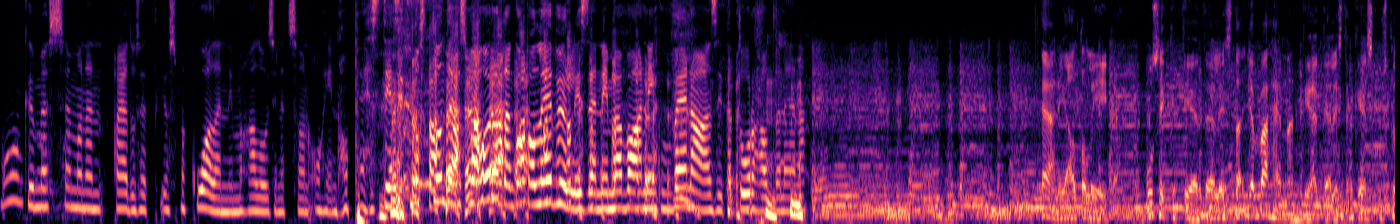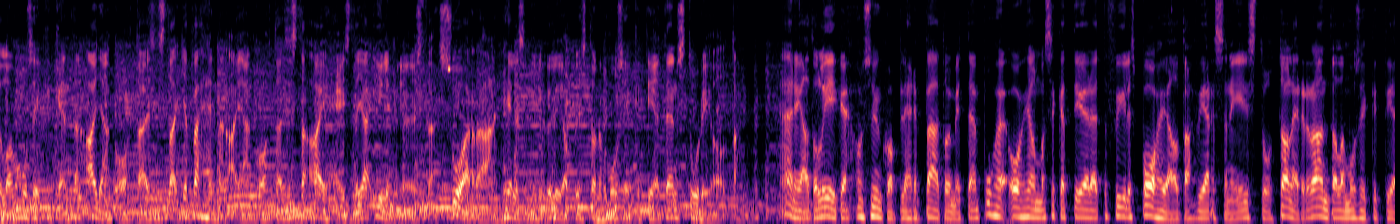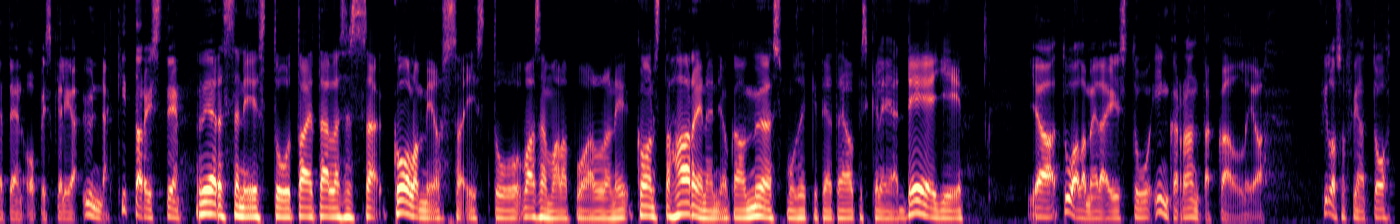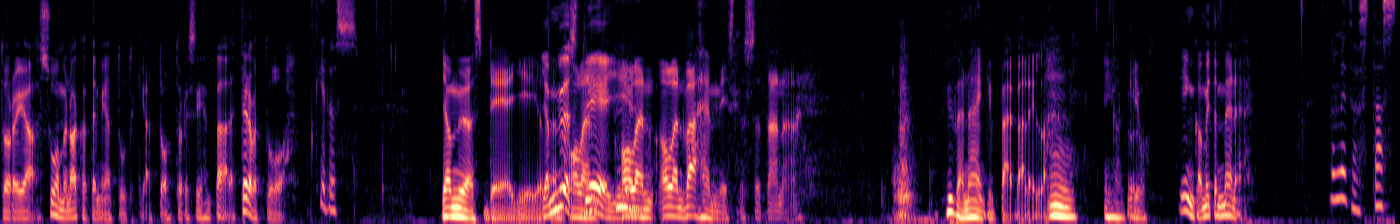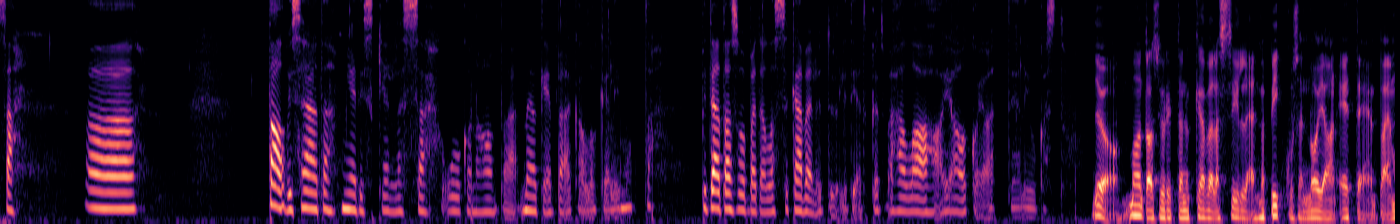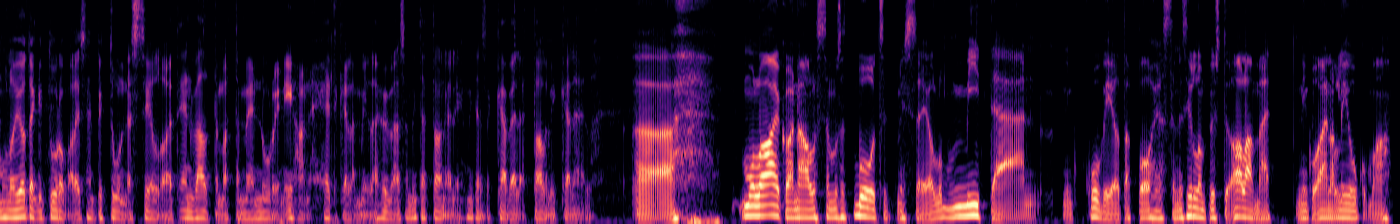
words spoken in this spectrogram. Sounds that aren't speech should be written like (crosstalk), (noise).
mulla on kyllä myös semmoinen ajatus, että jos mä kuolen, niin mä haluaisin, että se on ohi nopeasti. Ja sitten musta tuntuu, että jos mä odotan koko levyllisen, niin mä vaan niin kuin venaan sitä turhautuneena. Äänialtoliike. Musiikkitieteellistä ja vähemmän tieteellistä keskustelua musiikkikentän ajankohtaisista ja vähemmän ajankohtaisista aiheista ja ilmiöistä suoraan Helsingin yliopiston musiikkitieteen studiolta. Äänialtoliike on Synkoplehden päätoimittajan puheohjelma sekä tiede- että fiilis pohjalta. Vieressäni istuu Taneri Rantala, musiikkitieteen opiskelija ynnä kitaristi. Vieressäni istuu, tai tällaisessa kolmiossa istuu vasemmalla puolella, niin Konsta Harinen, joka on myös musiikkitieteen opiskelija DJ. Ja tuolla meillä istuu Inka Rantakallio, filosofian tohtori ja Suomen Akatemian tutkija tohtori siihen päälle. Tervetuloa. Kiitos. Ja myös DJ, joten Ja myös olen, DJ. Olen, olen vähemmistössä tänään. Hyvä näinkin päin välillä. Mm, ihan kiva. Inka, miten menee? No mitäs tässä? Öö, talvisäätä mietiskellessä ulkona on pää, melkein pääkallokeli, mutta pitää taas opetella se kävelytyyli, tiedätkö, että vähän laahaa jalkoja, ettei liukastu. Joo, mä oon taas yrittänyt kävellä silleen, että mä pikkusen nojaan eteenpäin. Mulla on jotenkin turvallisempi tunne silloin, että en välttämättä mene nurin ihan hetkellä millä hyvänsä. Mitä Taneli, mitä sä kävelet talvikeleillä? Äh, mulla on aikoina ollut semmoiset bootsit, missä ei ollut mitään niin kuviota pohjassa, niin silloin pystyi alamäet niin aina liukumaan,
